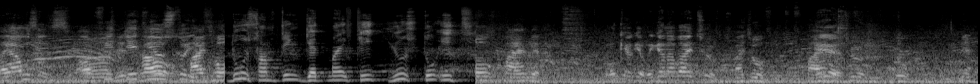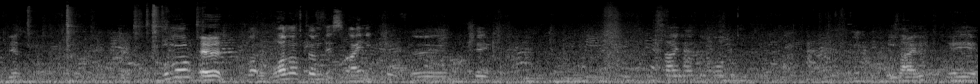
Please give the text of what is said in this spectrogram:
Ayağımız alışsın. Our feet get used to it. Do something, get my feet used to it. So 500. Okay, okay, we're gonna buy two. Buy two. Yeah, two. Bu mu? Evet. But One of them this, I need to uh, şey. Decide on the model. Decide? Yeah, yeah.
